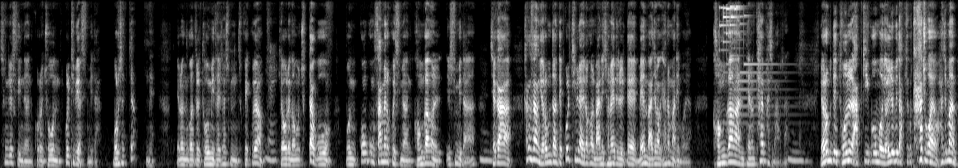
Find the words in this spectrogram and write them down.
챙길 수 있는 그런 좋은 꿀팁이었습니다. 모르셨죠? 네. 이런 것들 도움이 되셨으면 좋겠고요. 네. 겨울에 너무 춥다고 문 꽁꽁 싸매놓고 있으면 건강을 잃습니다. 음. 제가 항상 여러분들한테 꿀팁이나 이런 걸 많이 전해드릴 때 맨 마지막에 하는 말이 뭐예요? 건강한 데는 타협하지 말아라. 음. 여러분들이 돈을 아끼고 뭐 연료비도 아끼고 다 좋아요. 하지만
